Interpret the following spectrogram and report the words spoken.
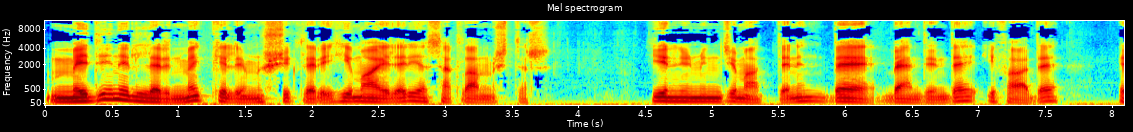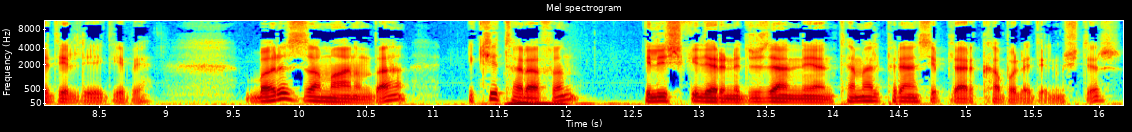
Medinelilerin Mekkeli müşrikleri himayeleri yasaklanmıştır. 20. maddenin B bendinde ifade edildiği gibi. Barış zamanında iki tarafın ilişkilerini düzenleyen temel prensipler kabul edilmiştir.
